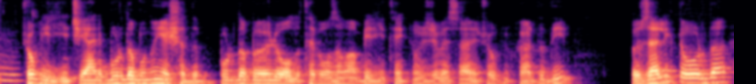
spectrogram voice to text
Hı. Çok ilginç. Yani burada bunu yaşadım. Burada böyle oldu. Tabii o zaman bilgi teknoloji vesaire çok yukarıda değil. Özellikle orada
